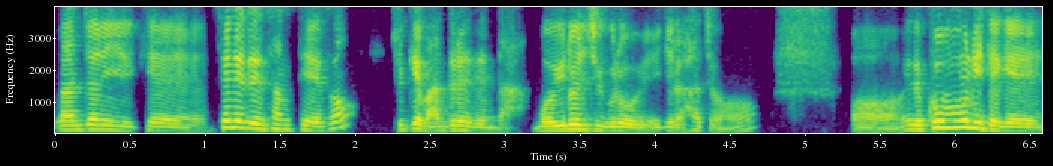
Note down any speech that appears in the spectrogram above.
완전히 이렇게 세뇌된 상태에서 죽게 만들어야 된다. 뭐 이런 식으로 얘기를 하죠. 어, 근데 그 부분이 되게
